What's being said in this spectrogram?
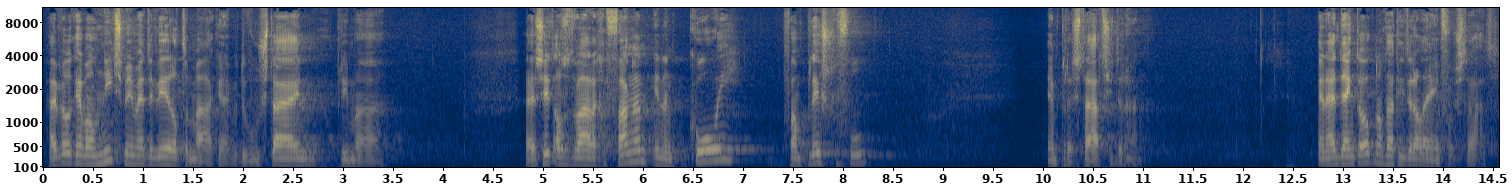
Hij wil ook helemaal niets meer met de wereld te maken hebben. De woestijn, prima. Hij zit als het ware gevangen in een kooi van plichtsgevoel en prestatiedrang. En hij denkt ook nog dat hij er alleen voor staat.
